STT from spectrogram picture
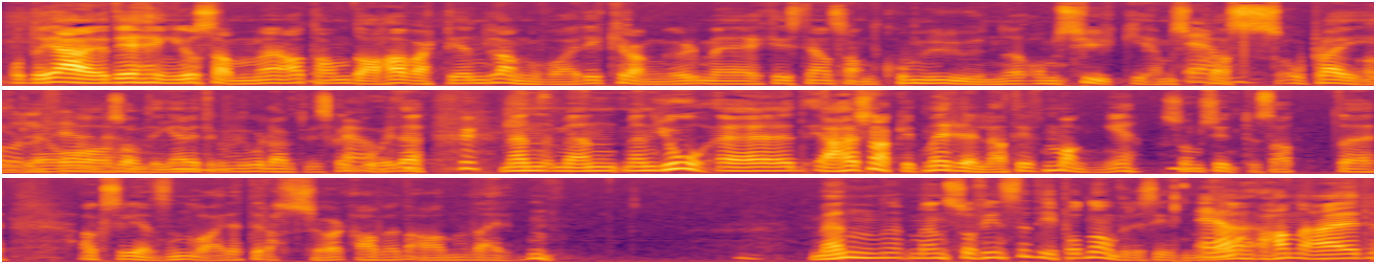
Og det, er, det, henger jo sammen med at han da har vært i en langvarig krangel med Kristiansand kommune om sykehjemsplass ja. og pleiere og sånne ting. Jeg vet ikke hvor langt vi skal ja. gå i det. Men, men, men jo, eh, jeg har snakket med relativt mange som syntes at eh, Aksel Jensen var et rasshøl av en annen verden. Men, men så fins det de på den andre siden. Ja. Han, er,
